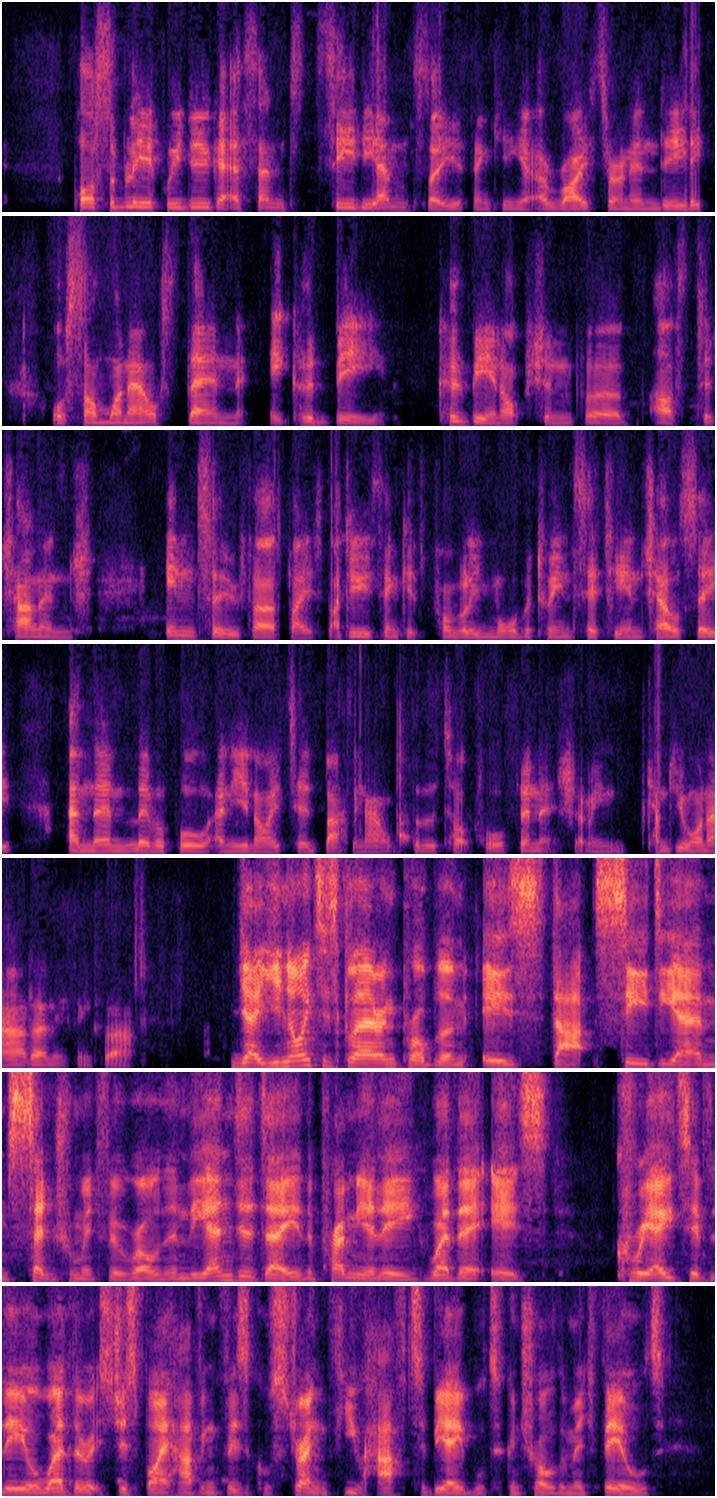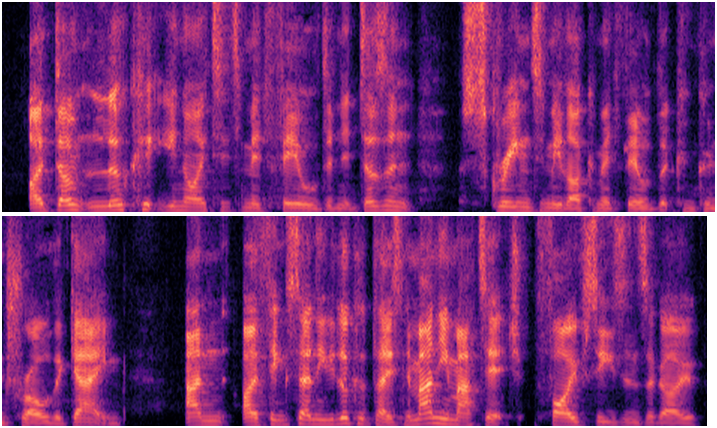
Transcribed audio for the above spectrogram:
Possibly if we do get a CDM, so you're thinking a writer and Ndidi or someone else, then it could be could be an option for us to challenge into first place. But I do think it's probably more between City and Chelsea, and then Liverpool and United batting out for the top four finish. I mean, Cam, do you want to add anything to that? Yeah, United's glaring problem is that CDM central midfield role. And in the end of the day, in the Premier League, whether it's creatively or whether it's just by having physical strength, you have to be able to control the midfield. I don't look at United's midfield and it doesn't scream to me like a midfield that can control the game. And I think certainly you look at the place, Nemanja Matic five seasons ago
